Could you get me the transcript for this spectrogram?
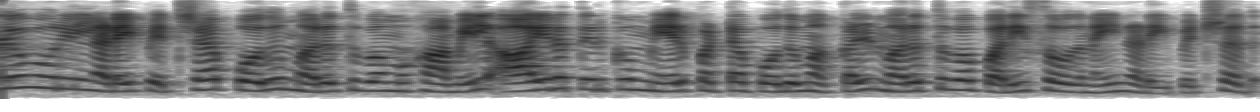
தொழுவூரில் நடைபெற்ற பொது மருத்துவ முகாமில் ஆயிரத்திற்கும் மேற்பட்ட பொதுமக்கள் மருத்துவ பரிசோதனை நடைபெற்றது.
